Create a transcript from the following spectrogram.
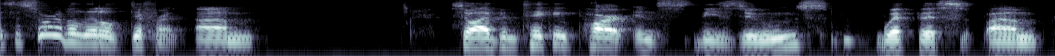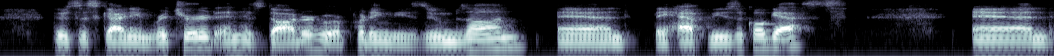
this is sort of a little different. Um, so I've been taking part in these Zooms with this. Um, there's this guy named Richard and his daughter who are putting these Zooms on, and they have musical guests. And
